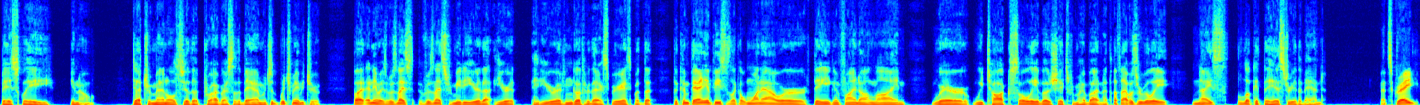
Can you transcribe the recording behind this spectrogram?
basically, you know, detrimental to the progress of the band, which, which may be true. But anyways, it was nice. It was nice for me to hear that, hear it, hear it, and go through that experience. But the the companion piece is like a one hour thing you can find online where we talk solely about Shakespeare My Butt. And I thought that was a really nice look at the history of the band. That's great.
